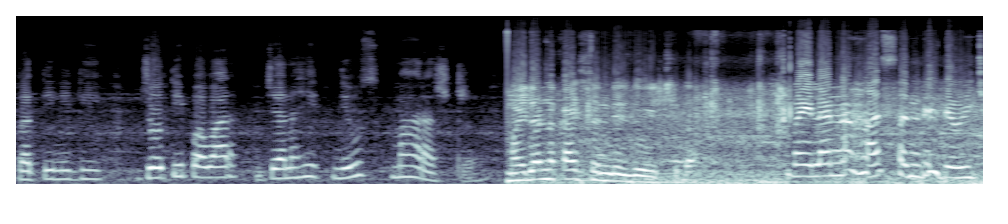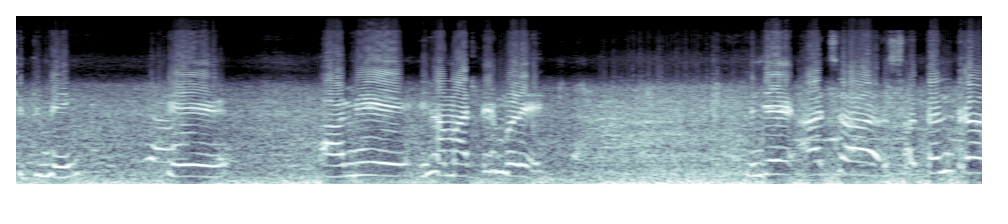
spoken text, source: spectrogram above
प्रतिनिधी ज्योती पवार जनहित न्यूज महाराष्ट्र. महिलांना काय संदेश देऊ इच्छिता? महिलांना हाच संदेश देऊ इच्छिते मी की आम्ही ह्या मातेमुळे म्हणजे आज स्वतंत्र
